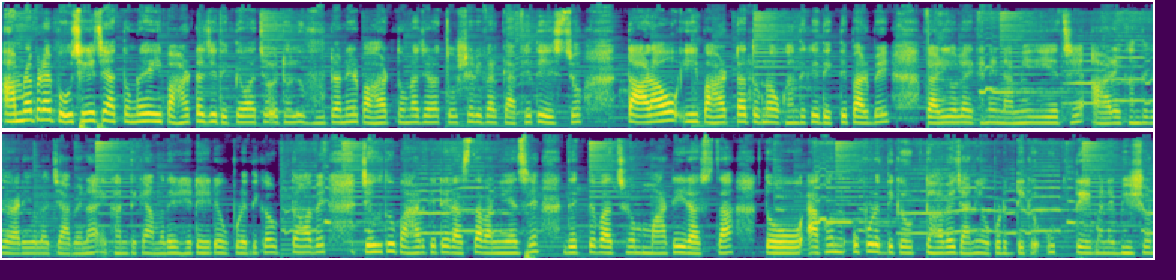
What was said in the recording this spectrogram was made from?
আমরা প্রায় পৌঁছে গেছি আর তোমরা এই পাহাড়টা যে দেখতে পাচ্ছ, এটা হলো ভুটানের পাহাড়। তোমরা যারা তোষা রিভার ক্যাফেতে এসছো, তারাও এই পাহাড়টা তোমরা ওখান থেকে দেখতে পারবে। গাড়িওয়ালা এখানে নামিয়ে দিয়েছে আর এখান থেকে গাড়িওয়ালা যাবে না। এখান থেকে আমাদের হেঁটে হেঁটে উপরের দিকে উঠতে হবে। যেহেতু পাহাড় কেটে রাস্তা বানিয়েছে, দেখতে পাচ্ছ মাটির রাস্তা। তো এখন উপরের দিকে উঠতে হবে, জানি উপরের দিকে উঠতে মানে ভীষণ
